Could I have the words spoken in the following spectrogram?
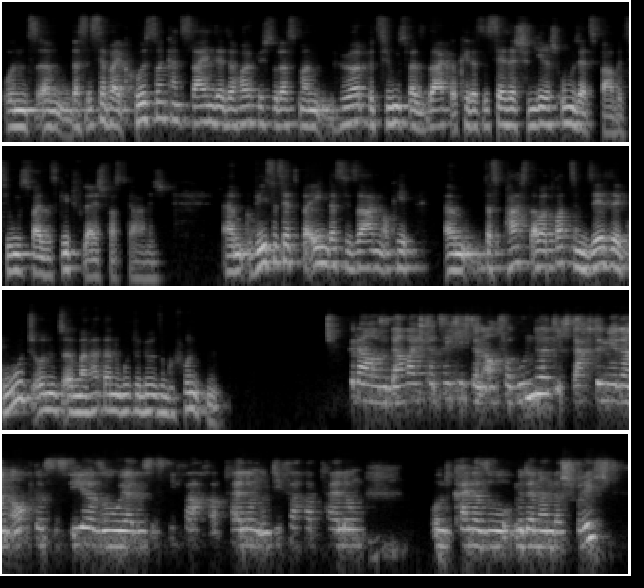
Und ähm, das ist ja bei größeren Kanzleien sehr, sehr häufig so, dass man hört, beziehungsweise sagt, okay, das ist sehr, sehr schwierig umsetzbar, beziehungsweise es geht vielleicht fast gar nicht. Ähm, wie ist das jetzt bei Ihnen, dass Sie sagen, okay, ähm, das passt aber trotzdem sehr, sehr gut und äh, man hat da eine gute Lösung gefunden? Genau, also da war ich tatsächlich dann auch verwundert. Ich dachte mir dann auch, dass es eher so, ja, das ist die Fachabteilung und die Fachabteilung und keiner so miteinander spricht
